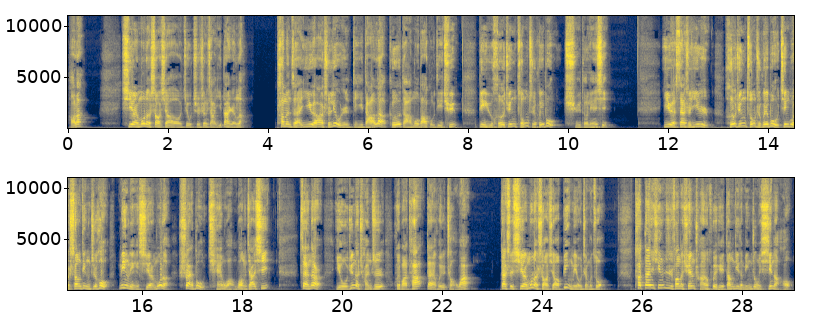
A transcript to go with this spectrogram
好了，希尔莫勒少校就只剩下一半人了。他们在一月二十六日抵达了哥达莫巴谷地区，并与荷军总指挥部取得联系。一月三十一日，荷军总指挥部经过商定之后，命令希尔莫勒率部前往旺加西，在那儿友军的船只会把他带回爪哇。但是希尔莫勒少校并没有这么做，他担心日方的宣传会给当地的民众洗脑，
